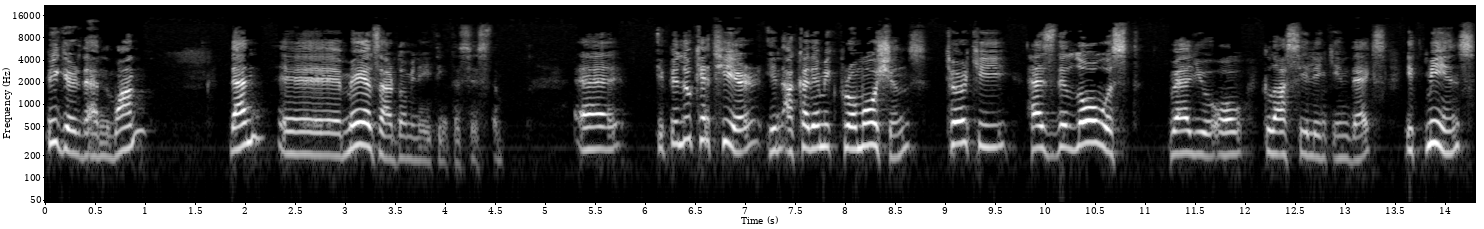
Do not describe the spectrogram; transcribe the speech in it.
bigger than one, then uh, males are dominating the system. Uh, if you look at here in academic promotions, Turkey has the lowest value of glass ceiling index. It means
